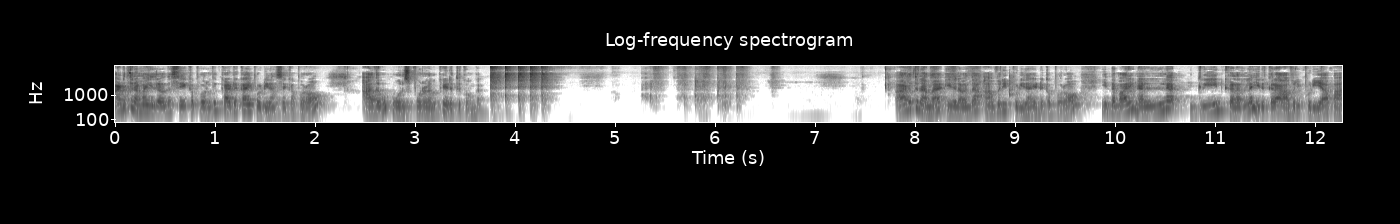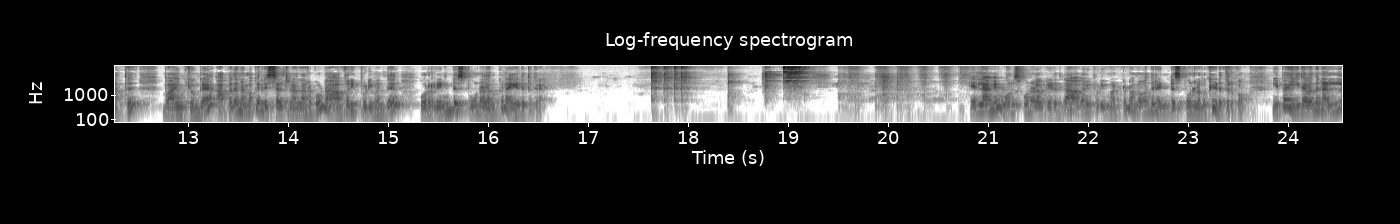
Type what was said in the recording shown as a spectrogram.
அடுத்து நம்ம இதில் வந்து சேர்க்க போகிறது கடுக்காய் பொடி தான் சேர்க்க போகிறோம் அதுவும் ஒரு ஸ்பூன் அளவுக்கு எடுத்துக்கோங்க. அடுத்து நம்ம இதில் வந்து அவரி பொடி தான் எடுக்க போகிறோம் இந்த மாதிரி நல்ல க்ரீன் கலரில் இருக்கிற அவரி பொடியாக பார்த்து வாங்கிக்கோங்க. அப்போ தான் நமக்கு ரிசல்ட் நல்லாயிருக்கும் நான் அவரி பொடி வந்து ஒரு ரெண்டு ஸ்பூன் அளவுக்கு நான் எடுத்துக்கிறேன். எல்லாமே ஒரு ஸ்பூன் அளவுக்கு எடுத்துட்டு அவரி பொடி மட்டும் நம்ம வந்து ரெண்டு ஸ்பூன் அளவுக்கு எடுத்துருக்கோம். இப்போ இதை வந்து நல்ல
